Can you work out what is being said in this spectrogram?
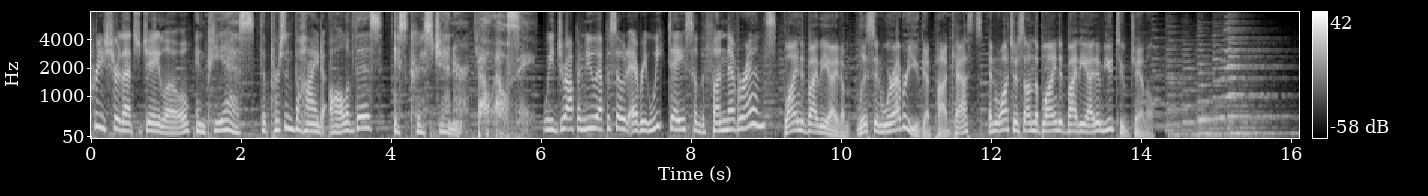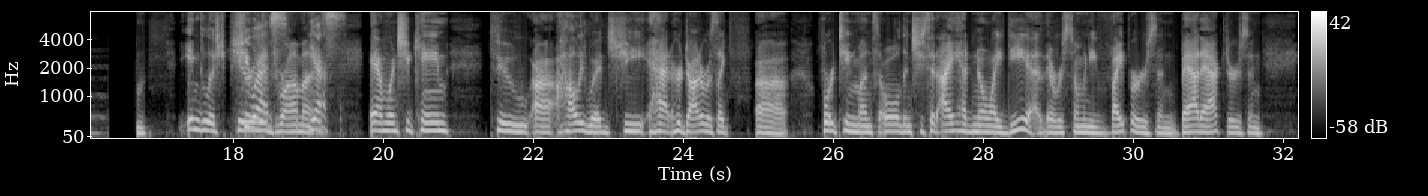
Pretty sure that's J Lo. And P.S. The person behind all of this is Kris Jenner LLC. We drop a new episode every weekday, so the fun never ends. Blinded by the item. Listen wherever you get podcasts, and watch us on the Blinded by the Item YouTube channel. English period was. dramas. Yes. And when she came to uh, Hollywood, she had her daughter was like uh, 14 months old. And she said, I had no idea there were so many vipers and bad actors. And,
